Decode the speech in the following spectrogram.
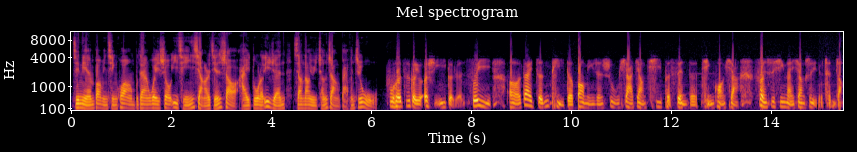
今年报名情况不但未受疫情影响而减少。还多了一人，相当于成长百分之五。符合资格有二十一个人，所以呃，在整体的报名人数下降七 percent 的情况下，算是新南向是有成长。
